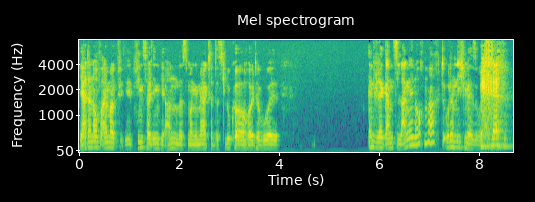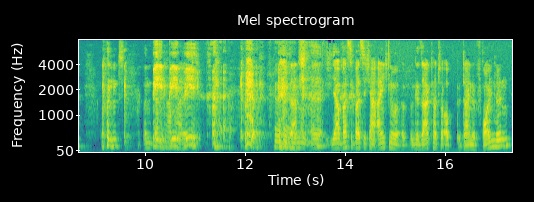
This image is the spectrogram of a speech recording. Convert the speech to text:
ja, dann auf einmal fing es halt irgendwie an, dass man gemerkt hat, dass Luca heute wohl entweder ganz lange noch macht oder nicht mehr so lange. Und, und B, dann kam B, halt, B. Dann, äh, ja, was, was ich ja eigentlich nur äh, gesagt hatte, ob deine Freundin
